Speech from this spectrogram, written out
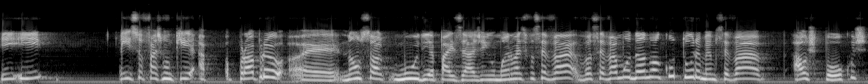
e, e isso faz com que o próprio é, não só mude a paisagem humana, mas você vá, você vá mudando uma cultura mesmo, você vá aos poucos,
